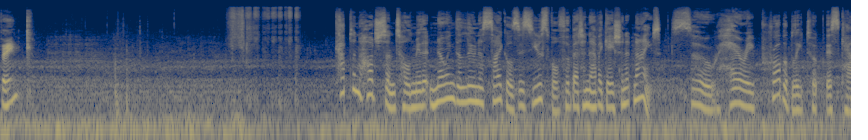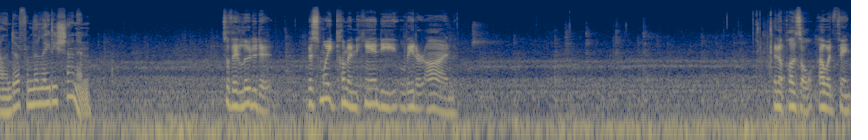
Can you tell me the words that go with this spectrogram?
thank? Captain Hodgson told me that knowing the lunar cycles is useful for better navigation at night. So Harry probably took this calendar from the Lady Shannon. So they looted it. This might come in handy later on. In a puzzle, I would think.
